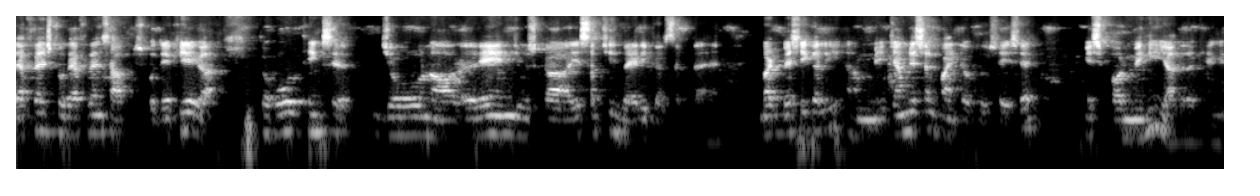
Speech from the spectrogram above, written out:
reference to reference आप इसको देखिएगा तो होल थिंग्स जोन और रेंज उसका ये सब चीज़ वेरी कर सकता है। बट बेसिकली हम एग्जामिनेशन पॉइंट ऑफ़ व्यू से इसे इस फॉर्म में ही याद रखेंगे।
